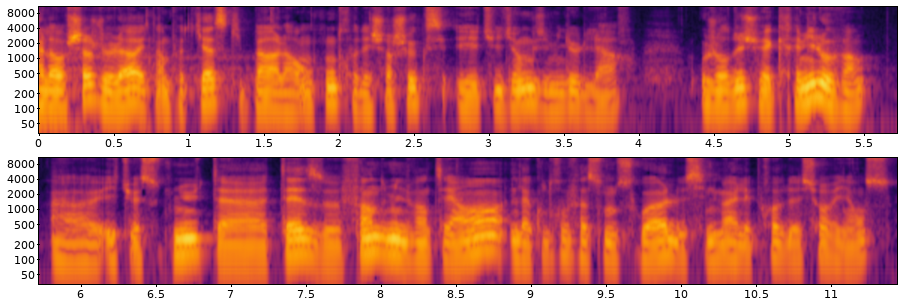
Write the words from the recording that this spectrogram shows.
À la recherche de l'art est un podcast qui part à la rencontre des chercheurs et étudiants du milieu de l'art. Aujourd'hui, je suis avec Rémi Lovin euh, et tu as soutenu ta thèse fin 2021, La contrefaçon de soi, le cinéma à l'épreuve de surveillance,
